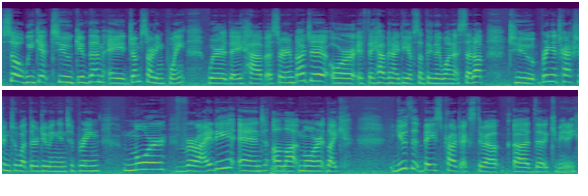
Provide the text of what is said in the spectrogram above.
So we get to give them a jump starting point where they have a certain budget or if they have an idea of something they want to set up to bring attraction to what they're doing and to bring more variety and mm-hmm. a lot more like youth-based projects throughout uh, the community.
